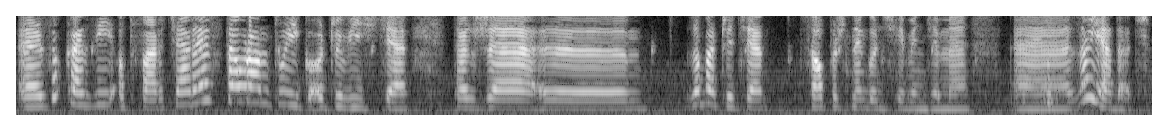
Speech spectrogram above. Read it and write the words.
e, z okazji otwarcia Restaurant Week oczywiście. Także e, zobaczycie, co pysznego dzisiaj będziemy zajadać.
